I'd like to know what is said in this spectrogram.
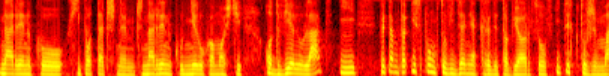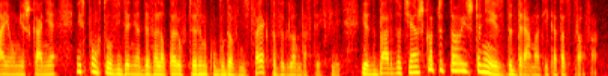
na rynku hipotecznym czy na rynku nieruchomości od wielu lat i pytam to i z punktu widzenia kredytobiorców, i tych, którzy mają mieszkanie, i z punktu widzenia deweloperów czy rynku budownictwa. Jak to wygląda w tej chwili? Jest bardzo ciężko, czy to jeszcze nie jest dramat i katastrofa?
